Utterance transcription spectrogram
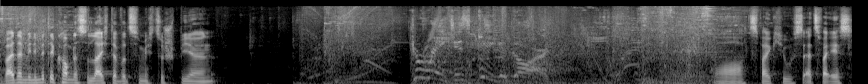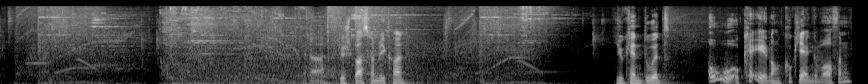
Je weiter wir in die Mitte kommen, desto leichter wird es für mich zu spielen. Oh, zwei Qs, äh, zwei As. Ja, viel Spaß beim Recon. You can do it. Oh, okay, noch ein Cookie angeworfen.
